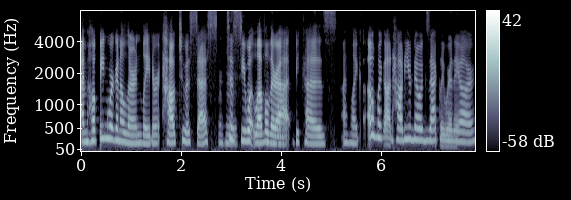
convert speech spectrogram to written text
I'm hoping we're going to learn later how to assess mm-hmm. to see what level mm-hmm. they're at because I'm like, oh my God, how do you know exactly where they are?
